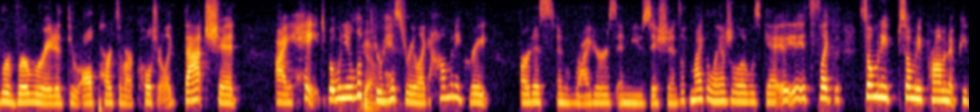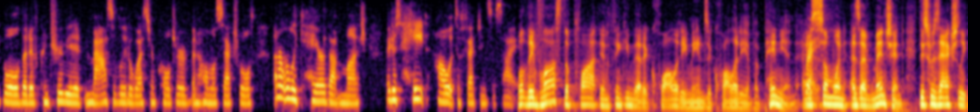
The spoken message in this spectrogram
reverberated through all parts of our culture. Like that shit I hate. But when you look Yeah. through history, like how many great artists and writers and musicians, like Michelangelo was gay. It's like so many, so many prominent people that have contributed massively to Western culture have been homosexuals. I don't really care that much. I just hate how it's affecting society. Well, they've lost the plot in thinking that equality means equality of opinion. As Right. someone, as I've mentioned, this was actually,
